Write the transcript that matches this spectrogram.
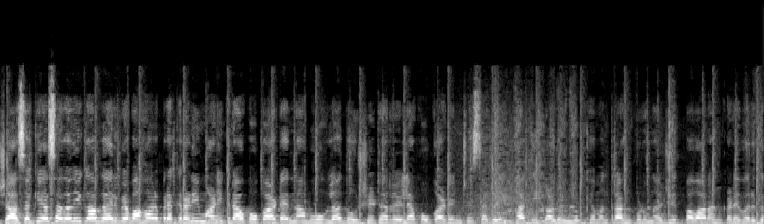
शासकीय सदनिका गैरव्यवहार प्रकरणी माणिकराव कोकाटेंना भोवलं दोषी ठरलेल्या कोकाटेंची सगळी खाती काढून मुख्यमंत्र्यांकडून अजित पवारांकडे वर्ग.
